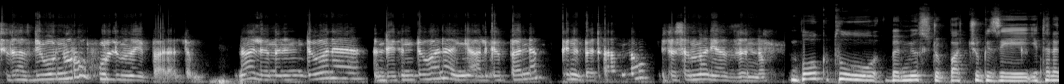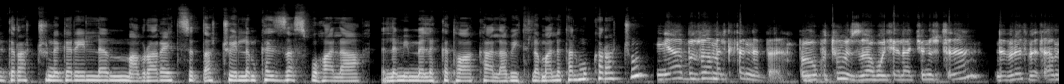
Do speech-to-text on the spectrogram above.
ትዕዛዝ ሊሆን ኑሮ ሁሉም ነው ይባላል ደግሞ እና ለምን እንደሆነ እንዴት እንደሆነ እኛ አልገባንም፣ ግን በጣም ነው የተሰማን ያዘን ነው። በወቅቱ በሚወስዱባችሁ ጊዜ የተነገራችሁ ነገር የለም? ማብራሪያ የተሰጣችሁ የለም? ከዛስ በኋላ ለሚመለከተው አካል አቤት ለማለት አልሞከራችሁም? እኛ ብዙ አመልክተን ነበር። በወቅቱ እዛ ሆቴላችን ውስጥ ንብረት በጣም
